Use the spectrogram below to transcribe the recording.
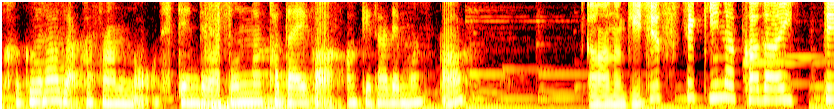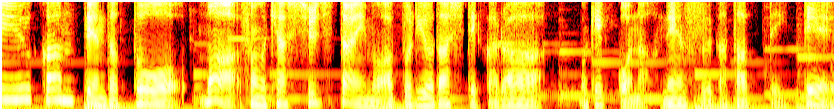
神楽坂さんの視点ではどんな課題が挙げられますか？あの技術的な課題っていう観点だと、まあ、そのキャッシュ自体もアプリを出してから、まあ結構な年数が経っていて、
